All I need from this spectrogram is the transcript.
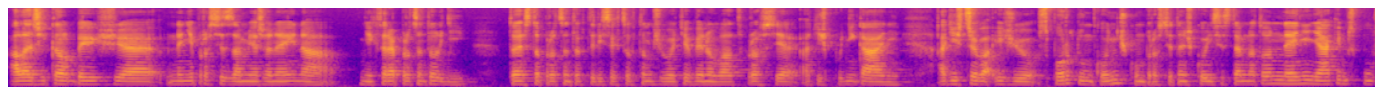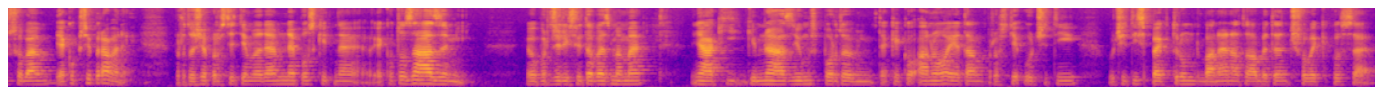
ale říkal bych, že není prostě zaměřený na některé procento lidí. To je 100%, který se chce v tom životě věnovat prostě, ať již podnikání, ať již třeba i žijo, sportům, koníčkům, prostě ten školní systém na to není nějakým způsobem jako připravený, protože prostě těm lidem neposkytne jako to zázemí. Jo, protože když si to vezmeme, nějaký gymnázium sportovní, tak jako ano, je tam prostě určitý, určitý spektrum dbané na to, aby ten člověk jako se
